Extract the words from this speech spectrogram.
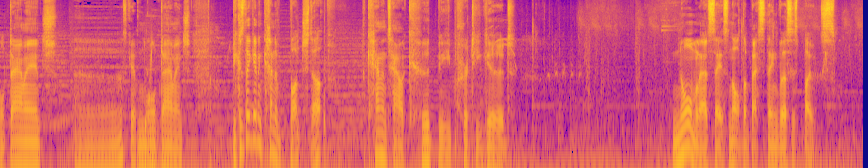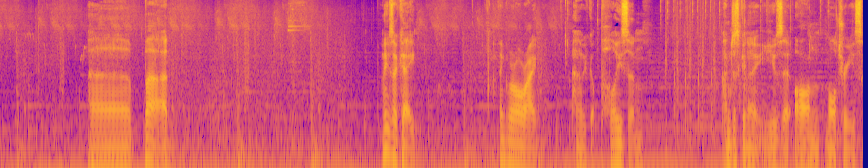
More damage. Uh, let's get more damage. Because they're getting kind of bunched up, the Cannon Tower could be pretty good. Normally, I'd say it's not the best thing versus boats. Uh, but... I think it's okay. I think we're alright. Uh, we've got poison. I'm just gonna use it on more trees.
